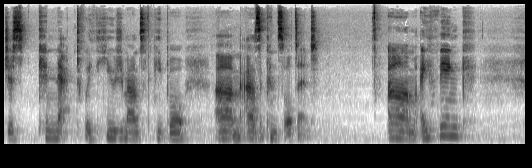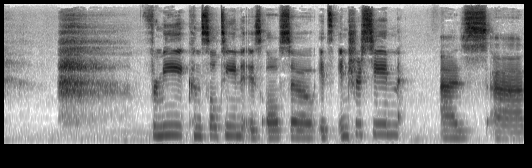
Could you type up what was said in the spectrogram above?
just connect with huge amounts of people um, as a consultant. Um, I think for me, consulting is also, it's interesting as uh,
